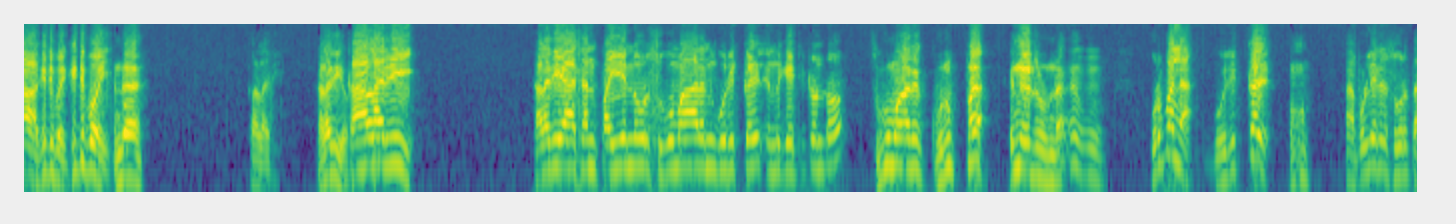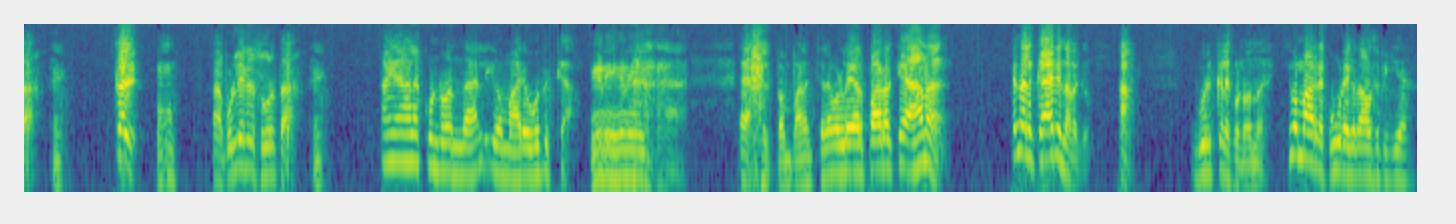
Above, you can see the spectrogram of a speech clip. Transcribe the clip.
ആ കിട്ടിപ്പോയി കിട്ടിപ്പോയി. എന്താ? കളരി. കളരിയോ? കളരി. കളരിയാശാൻ പയ്യന്നൂർ സുകുമാരൻ ഗുരുക്കൾ എന്ന് കേട്ടിട്ടുണ്ടോ? സുകുമാര കുറുപ്പ് എന്ന് കേട്ടിട്ടുണ്ട്. കുറുപ്പല്ല. ഗുരുക്കൾ. ആ പുള്ളി എന്റെ സുഹൃത്താ? കൾ. ആ പുള്ളി എന്റെ സുഹൃത്താ? അയാളെ കൊണ്ടുവന്നാൽ ഇവന്മാരെ ഒതുക്കാം. അല്പം പണം ചെലവുള്ള ഏർപ്പാടൊക്കെ ആണ്. എന്നാൽ കാര്യം നടക്കും. ഗുരുക്കളെ കൊണ്ടുവന്ന് ഇവന്മാരുടെ കൂടെ എങ്ങനെ താമസിപ്പിക്കുക.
